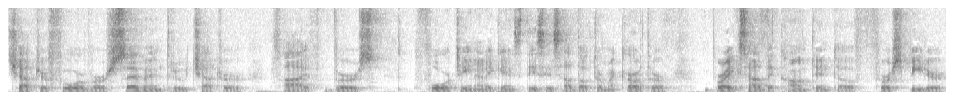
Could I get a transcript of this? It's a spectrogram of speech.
Chapter 4, verse 7 through chapter 5, verse 14. And again, this is how Dr. MacArthur breaks out the content of First Peter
